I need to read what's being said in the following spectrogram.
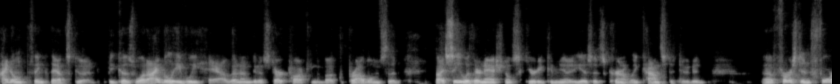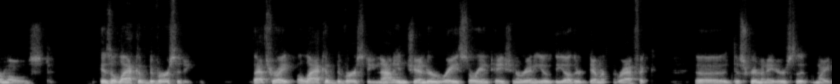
I don't think that's good because what I believe we have, and I'm going to start talking about the problems that I see with our national security community as it's currently constituted. Uh, first and foremost is a lack of diversity. That's right, a lack of diversity, not in gender, race, orientation, or any of the other demographic uh, discriminators that might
